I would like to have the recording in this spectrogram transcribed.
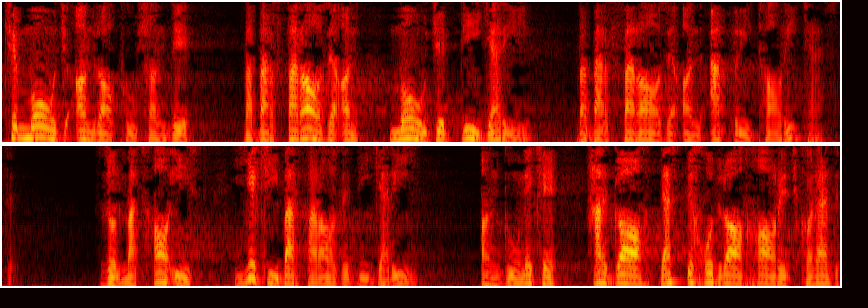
که موج آن را پوشانده و بر فراز آن موج دیگری و بر فراز آن ابری تاریک است. ظلمتهایی است یکی بر فراز دیگری. آنگونه که هرگاه دست خود را خارج کند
